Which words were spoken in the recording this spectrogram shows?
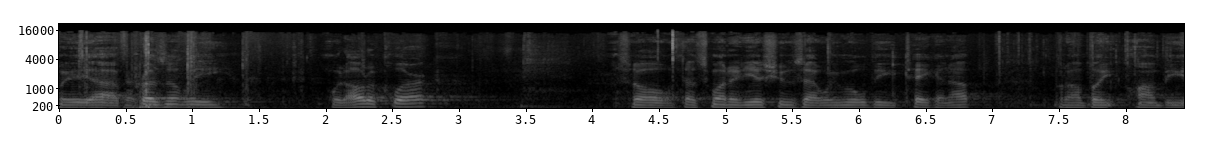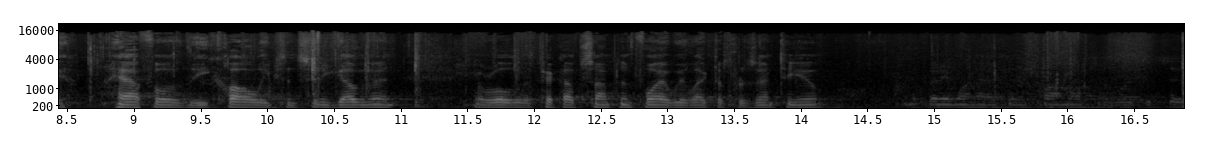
We are presently without a clerk, so that's one of the issues that we will be taking up. But on be- on behalf of the colleagues in city government, we're over to pick up something for you we'd like to present to you. If anyone has any comments they'd like to say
